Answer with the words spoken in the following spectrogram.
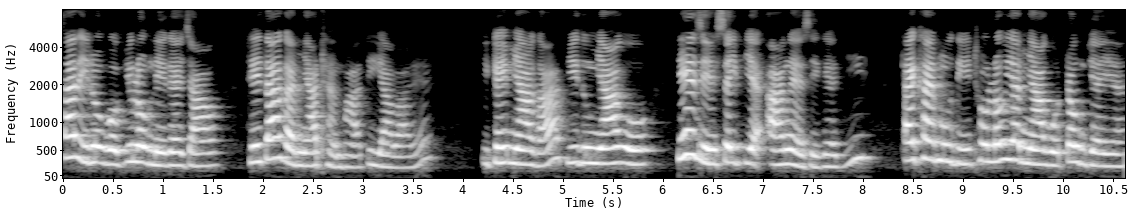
စသည်တို့ကိုပြုလုပ်နေခဲ့ကြောင်း ဒေသခံများထံမှသိရပါတယ်။ဤကိန်းများကပြည်သူများကိုနေ့စဉ်စိတ်ပြက်အားငယ်စေခဲ့ပြီးတိုက်ခိုက်မှုသည်ထိုလောက်ရများကိုတုံ့ပြန်ရန်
